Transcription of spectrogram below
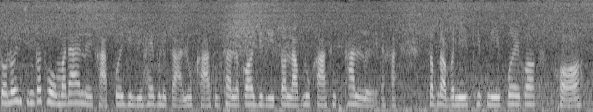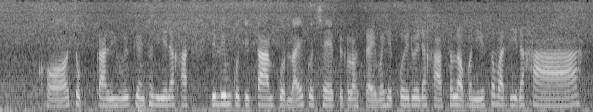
ตัวรถจริงๆก็โทรมาได้เลยค่ะเป้ยยินดีให้บริการลูกค้าทุกท่านแล้วก็ยินดีต้อนรับลูกค้าทุกท่านเลยนะคะสำหรับวันนี้คลิปนี้เป้ยก็ขอ ขอจบการรีวิวเพียงเท่านี้นะคะ อย่าลืมกดติดตามกดไลค์กดแชร์เป็นกำลังใจไว้ให้เปยด้วยนะคะสำหรับวันนี้สวัสดีนะคะ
